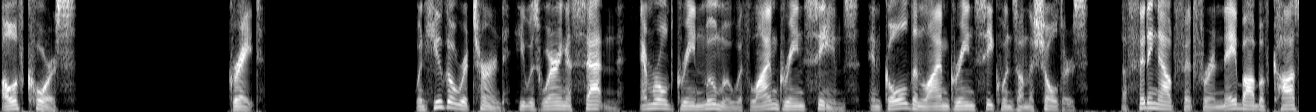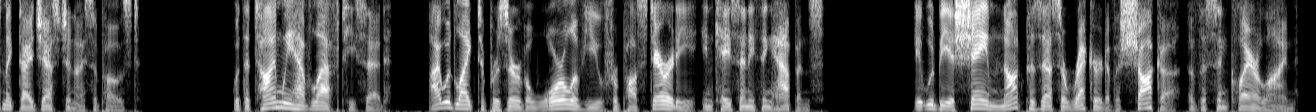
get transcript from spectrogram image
Oh, of course. Great. When Hugo returned, he was wearing a satin, emerald green muumuu with lime green seams and gold and lime green sequins on the shoulders, a fitting outfit for a nabob of cosmic digestion, I supposed. With the time we have left, he said, I would like to preserve a whorl of you for posterity in case anything happens. It would be a shame not possess a record of a Shaka of the Sinclair line.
